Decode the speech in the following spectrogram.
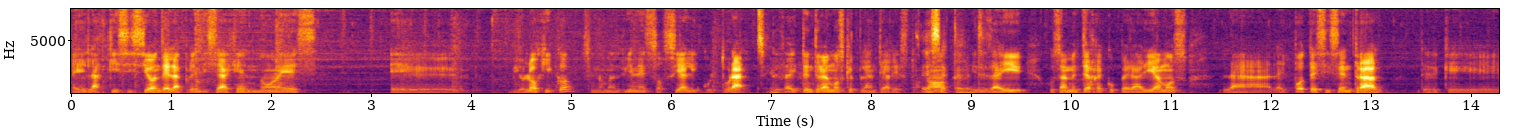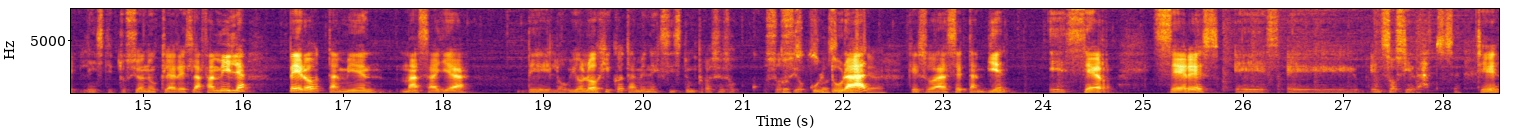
eh, la adquisición del aprendizaje no es biológico, sino más bien es social y cultural. Desde ahí tendríamos que plantear esto, ¿no? Y desde ahí justamente recuperaríamos la, hipótesis central de que la institución nuclear es la familia, pero también más allá de lo biológico también existe un proceso sociocultural que eso hace también eh, ser seres eh, en sociedad, ¿sí?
